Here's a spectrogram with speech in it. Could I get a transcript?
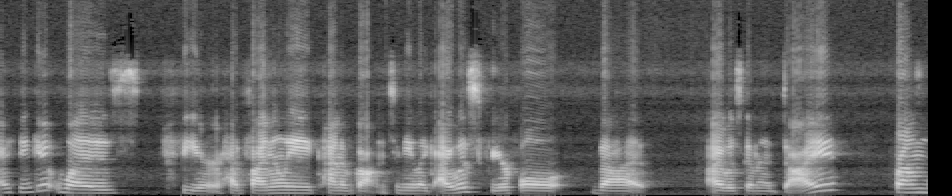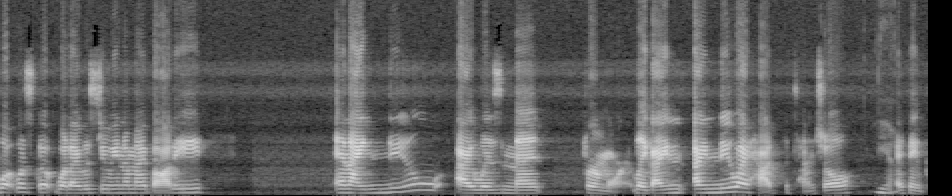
I think it was fear had finally kind of gotten to me. Like I was fearful that I was going to die from what was go- what I was doing in my body. And I knew I was meant for more. Like I I knew I had potential. Yeah. I think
